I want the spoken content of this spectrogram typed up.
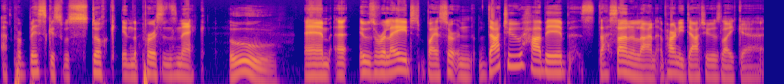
a proboscis was stuck in the person's neck. Ooh. Um, uh, it was relayed by a certain Datu Habib Sanalan. Apparently, Datu is like a,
